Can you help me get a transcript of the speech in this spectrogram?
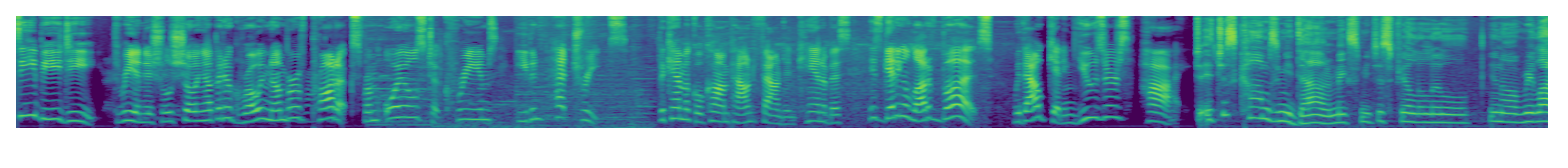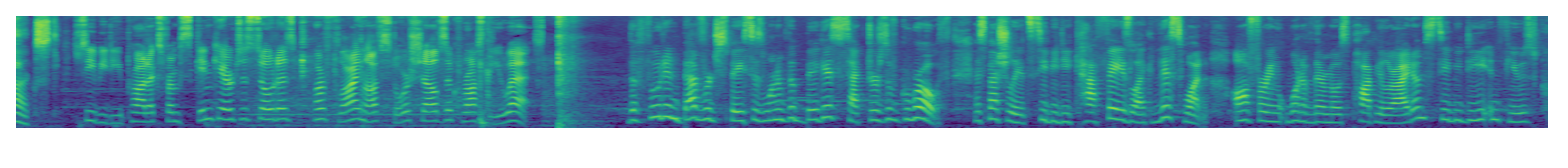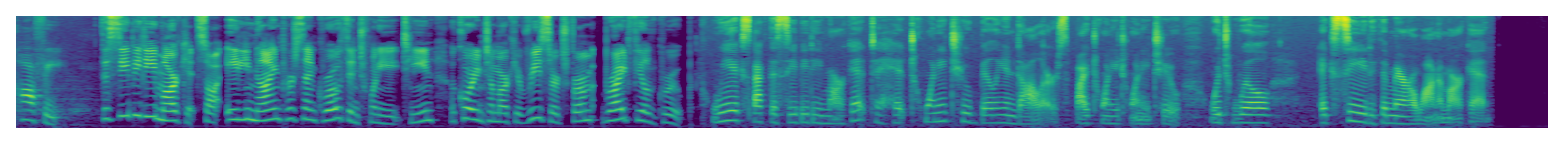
CBD, three initials showing up in a growing number of products from oils to creams, even pet treats. The chemical compound found in cannabis is getting a lot of buzz without getting users high. It just calms me down. It makes me just feel a little, you know, relaxed. CBD products from skincare to sodas are flying off store shelves across the U.S. The food and beverage space is one of the biggest sectors of growth, especially at CBD cafes like this one, offering one of their most popular items, CBD infused coffee. The CBD market saw 89% growth in 2018, according to market research firm Brightfield Group. We expect the CBD market to hit $22 billion by 2022, which will exceed the marijuana market.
